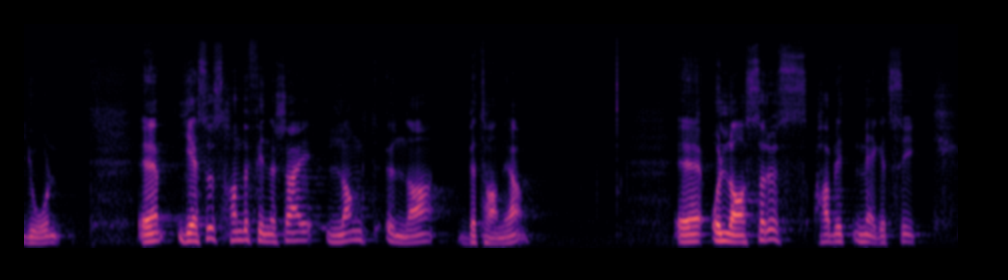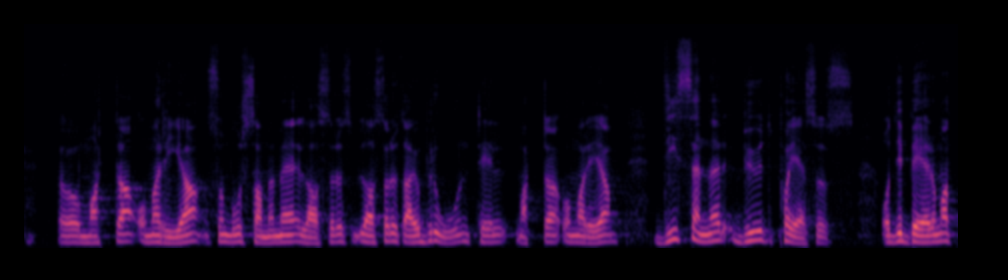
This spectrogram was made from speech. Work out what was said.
jorden. Eh, Jesus han befinner seg langt unna Betania. Eh, og Lasarus har blitt meget syk. Og Martha og Maria, som bor sammen med Lasarus Lasarus er jo broren til Martha og Maria. De sender bud på Jesus, og de ber, om at,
